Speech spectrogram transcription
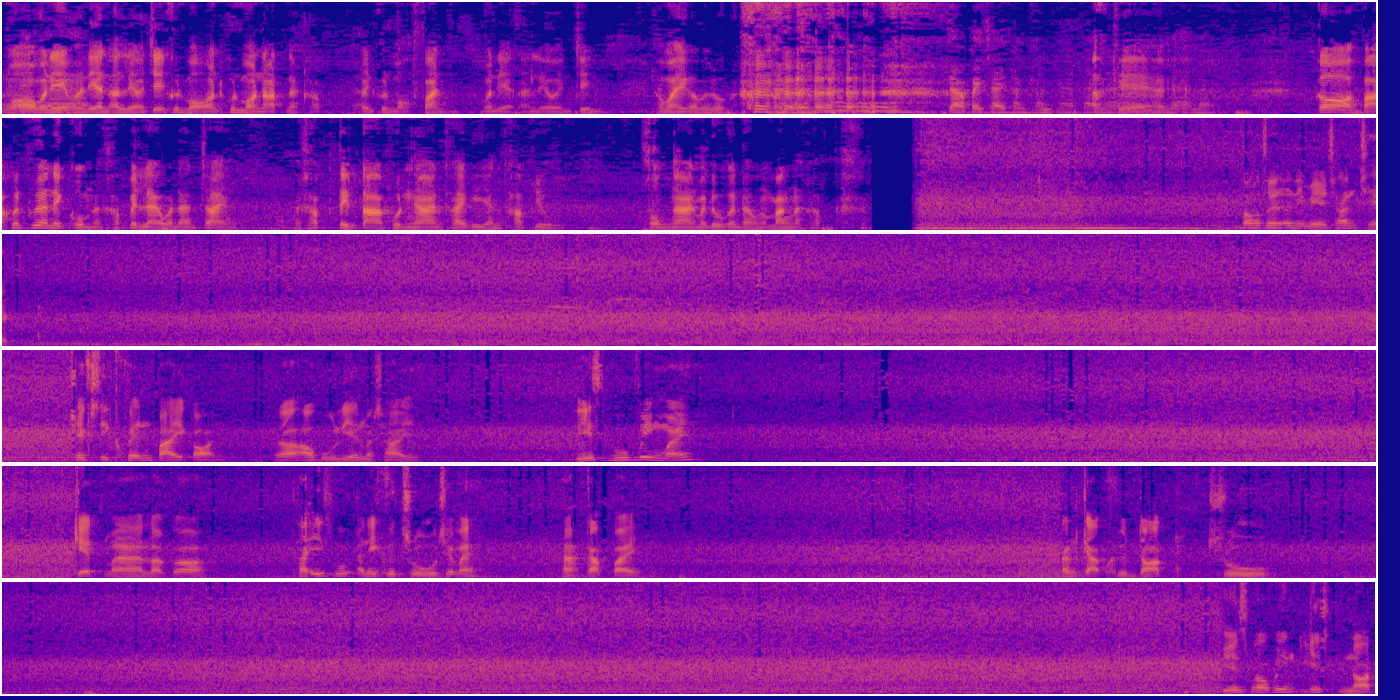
คุณหมอวันนี้มาเรียนอันเรียนจินคุณหมอคุณหมอนัดนะครับ เป็นคุณหมอฟันมาเรียนอันเรียนจินทำไมก็ไม่รู้ จะไปใช้ทางการแพทย์ได้โอนะเคแน่นะ ก็ฝากเพื่อนๆในกลุ่มนะครับ เป็นแรงบันดาลใจนะครับ ติดตามผลงานใครที่ยังทำอยู่ ส่งงานมาดูกันได้บ้างนะครับ ต้องเซตแอนิเมชันเช็ค เช็คซีเควนต์ไปก่อน แล้วเอาบูเลียนมาใช้ list moving ไหม get มาแล้วก็ถ้า is อันนี้คือ true ใช่ไหมอะ กลับไปอันกลับคือ dot true is moving is not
